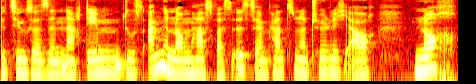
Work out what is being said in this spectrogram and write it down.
beziehungsweise nachdem du es angenommen hast, was ist, dann kannst du natürlich auch noch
